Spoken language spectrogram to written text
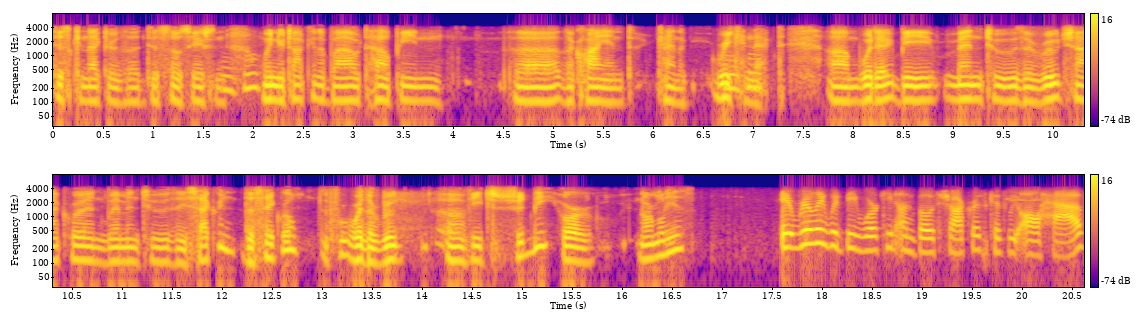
disconnect or the dissociation mm-hmm. when you're talking about helping the the client kind of reconnect. Mm-hmm. Um, would it be men to the root chakra and women to the sacral, the sacral, where the root of each should be or normally is? It really would be working on both chakras because we all have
